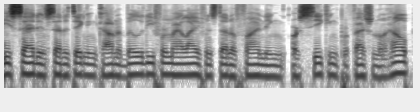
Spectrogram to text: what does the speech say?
He said, instead of taking accountability for my life, instead of finding or seeking professional help,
